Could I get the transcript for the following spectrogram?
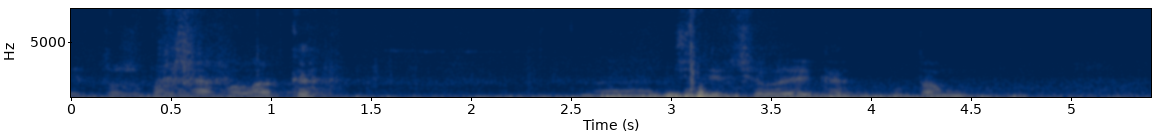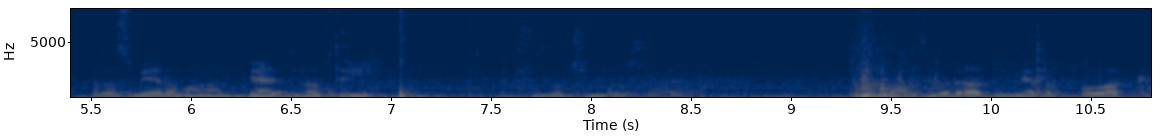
И тоже большая палатка на 4 человека. Ну там размером она 5 на 3. Очень большая. 15 квадратных метров палатка.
